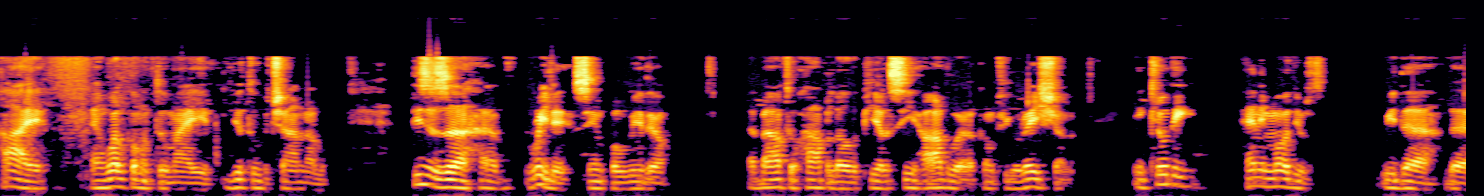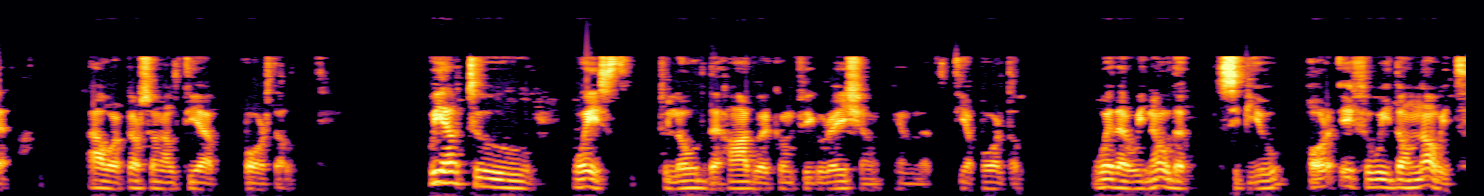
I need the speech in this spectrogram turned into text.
Hi and welcome to my YouTube channel. This is a, a, really simple video about to upload PLC hardware configuration including any modules with the, the our personal TIA portal. We have two ways to load the hardware configuration in the TIA portal, whether we know the CPU or if we don't know it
